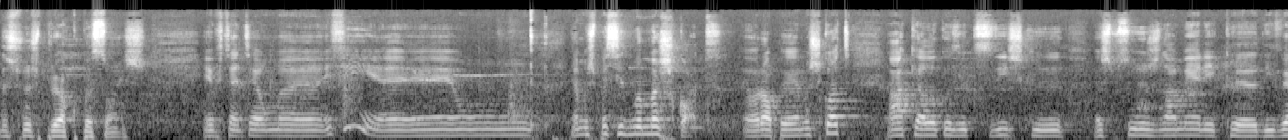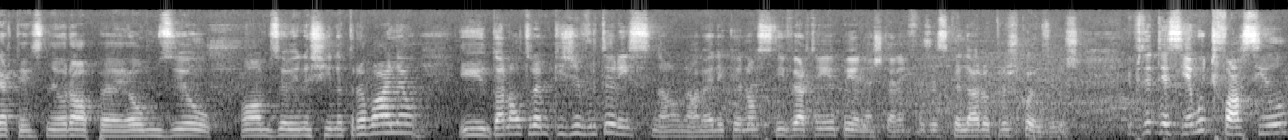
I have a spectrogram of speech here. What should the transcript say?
das suas preocupações. E, portanto, é uma, enfim, é, um, é uma espécie de uma mascote. A Europa é a mascote. Há aquela coisa que se diz que as pessoas na América divertem-se na Europa, é ao museu, ou ao museu e na China trabalham, e Donald Trump quis inverter isso. Não, na América não se divertem apenas, querem fazer se calhar outras coisas. E, portanto, é assim, é muito fácil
